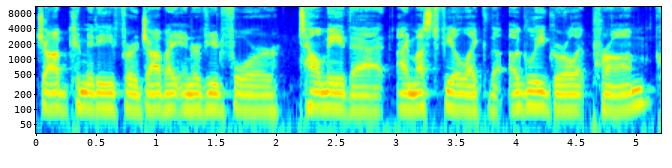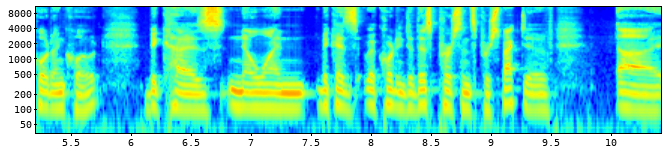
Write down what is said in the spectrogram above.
job committee for a job I interviewed for tell me that I must feel like the ugly girl at prom, quote unquote, because no one, because according to this person's perspective, uh,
